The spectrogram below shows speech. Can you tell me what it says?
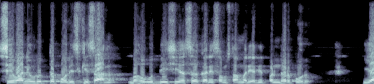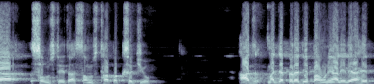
सेवानिवृत्त पोलीस किसान बहुउद्देशीय सहकारी संस्था मर्यादित पंढरपूर या संस्थेचा संस्थापक सचिव. आज माझ्याकडे जे पाहुणे आलेले आहेत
